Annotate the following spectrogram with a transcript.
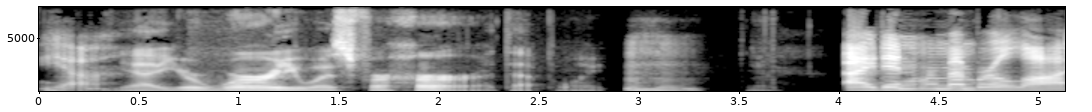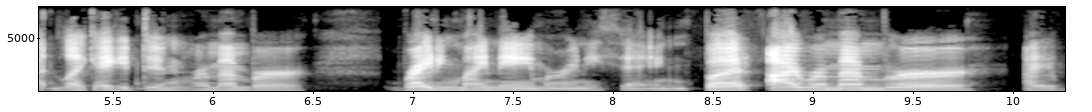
yeah. Yeah, your worry was for her at that point. Mm-hmm. Yeah. I didn't remember a lot. Like I didn't remember writing my name or anything, but I remember I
